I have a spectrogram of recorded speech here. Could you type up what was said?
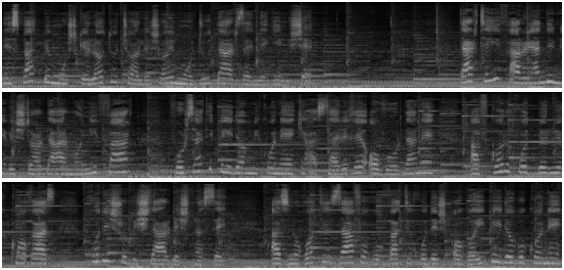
نسبت به مشکلات و چالش های موجود در زندگی میشه. در طی فرایند نوشتار درمانی فرد فرصتی پیدا می‌کنه که از طریق آوردن افکار خود به روی کاغذ خودش رو بیشتر بشناسه. از نقاط ضعف و قوت خودش آگاهی پیدا بکنه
